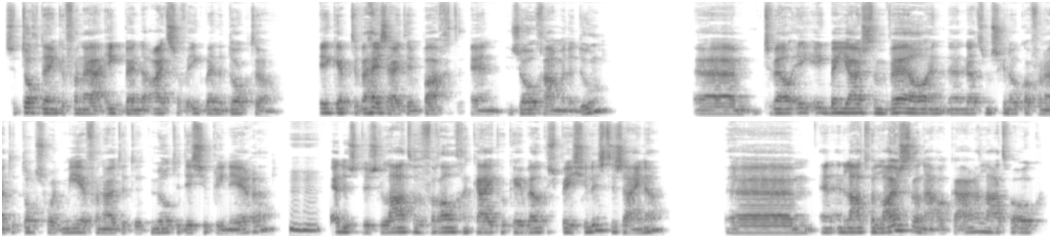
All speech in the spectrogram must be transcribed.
ze toch denken van, nou ja, ik ben de arts of ik ben de dokter. Ik heb de wijsheid in pacht en zo gaan we het doen. Um, terwijl ik, ik ben juist hem wel, en, en, dat is misschien ook al vanuit de topsport, meer vanuit het, het multidisciplinaire. Mm dus, dus laten we vooral gaan kijken, oké, welke specialisten zijn er? Um, en, en laten we luisteren naar elkaar en laten we ook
